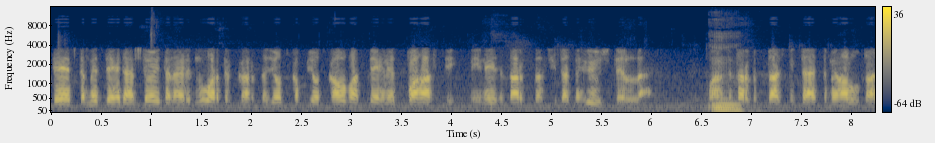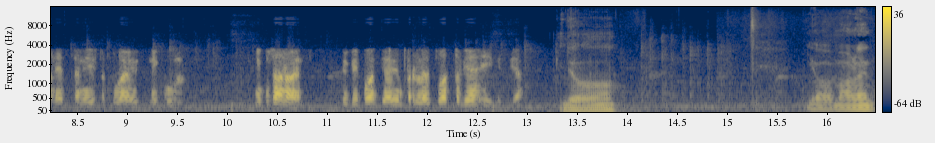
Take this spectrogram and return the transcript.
se, että me tehdään töitä näiden nuorten kanssa, jotka, jotka ovat tehneet pahasti, niin ei se tarkoita sitä, että me hyystellään. Vaan mm. se tarkoittaa sitä, että me halutaan, että niistä tulee, niin kuin, niin kuin sanoin, hyvinvointia ympärille tuottavia ihmisiä. Joo. Joo, mä olen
